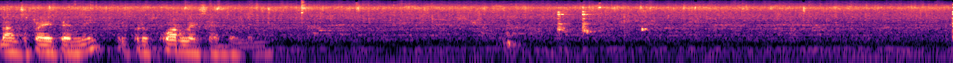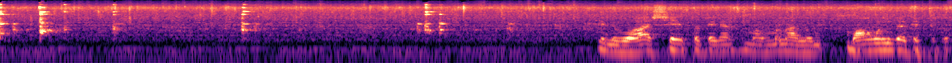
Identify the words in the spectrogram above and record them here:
దాంతో అయిపోయింది ఇప్పుడు కూరలు వేసేద్దాం నేను వాష్ అయిపోతే కనుక మా అమ్మ నన్ను మామూలుగా తిట్టుకో.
